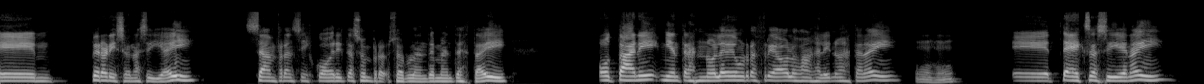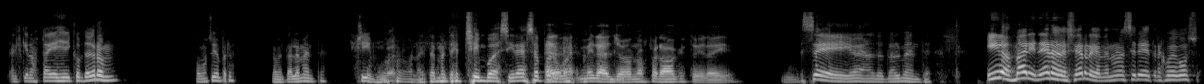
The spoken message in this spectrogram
Em, pero Arizona sigue ahí. San Francisco ahorita sorpre- sorprendentemente está ahí. Otani, mientras no le dé un resfriado, los angelinos están ahí. ujú. Eh, Texas siguen ahí. El que no está ahí es Jacob deGrom, como siempre, lamentablemente. Chimbo, Bueno. honestamente es chimbo decir eso, pero Eh, bueno. mira, yo no esperaba que estuviera ahí. Sí, bueno, totalmente. Y los marineros de Seattle ganaron una serie de tres juegos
